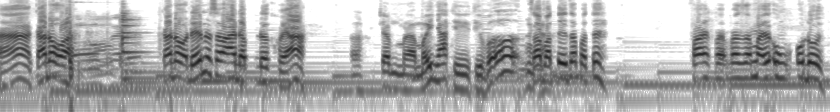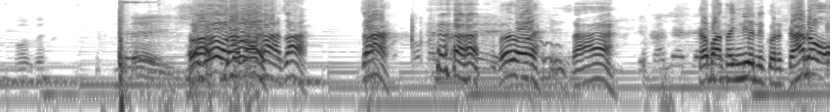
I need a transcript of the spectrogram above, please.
À, cá độ à? Cá độ đếm là sao ai đập được khỏe à? Ờ, xem là mấy nhát thì thì vỡ Ra bật tê, ra bật tê. Phai, phai, phai ra mày ung ô đôi. Ờ, ra ra ra ra ra Ra. Vỡ rồi. ra Các bạn thanh niên thì còn cá độ.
